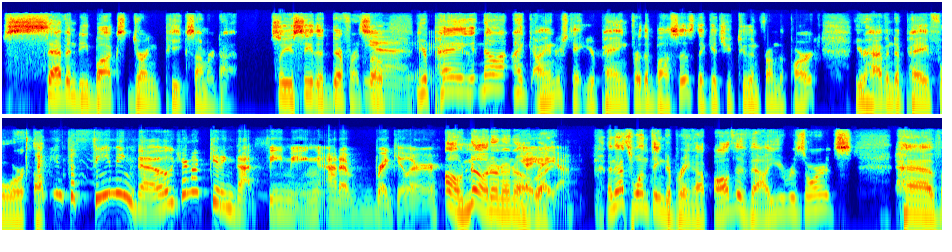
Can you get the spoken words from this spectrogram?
70 bucks during peak summertime. So you see the difference. So yeah, yeah, you're paying yeah. no, I, I understand you're paying for the buses that get you to and from the park. You're having to pay for I mean, the theming though, you're not getting that theming at a regular. Oh no, no, no, no. yeah, right. yeah, yeah. And that's one thing to bring up. All the value resorts have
